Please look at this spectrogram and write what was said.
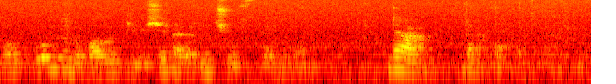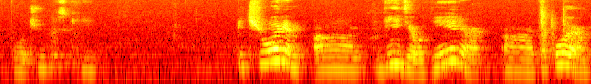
Ну, помню, но по логике вещей, наверное, чувствовал. Да, да, да, да, да. Очень близки. Печорин а, видел в Вере а, такое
